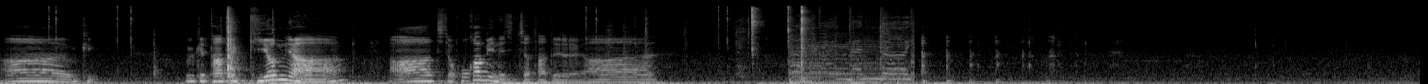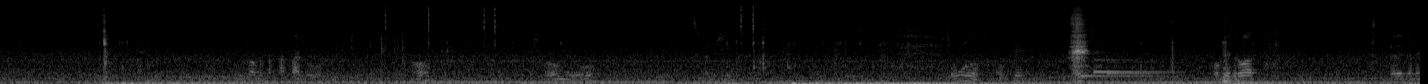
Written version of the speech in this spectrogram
아, 왜 이렇게, 왜 이렇게 다들 귀엽냐? 아, 진짜 호감이네, 진짜 다들. 아. 들어왔다. 그래 그래.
